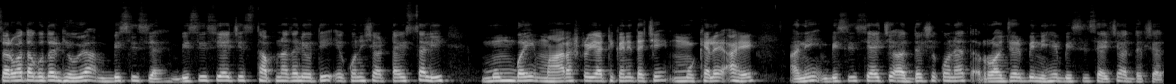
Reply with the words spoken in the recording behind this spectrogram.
सर्वात अगोदर घेऊया B C C I B C C आयची स्थापना झाली होती एकोणीसशे अठ्ठावीस साली. मुंबई महाराष्ट्र या ठिकाणी त्याचे मुख्यालय आहे. आणि बी सी सी आयचे अध्यक्ष कोण आहेत? रॉजर बिनी हे बी सी सी आयचे अध्यक्ष आहेत.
